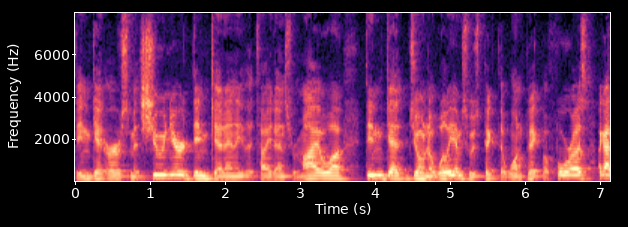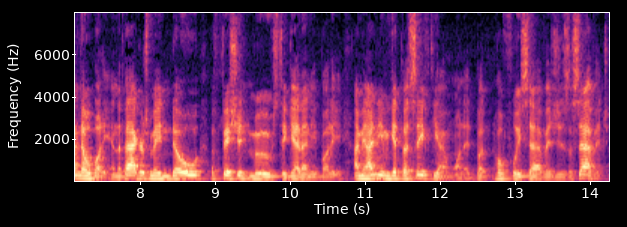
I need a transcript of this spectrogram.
Didn't get Irv Smith Jr., didn't get any of the tight ends from Iowa, didn't get Jonah Williams, who was picked the one pick before us. I got nobody. And the Packers made no efficient moves to get anybody. I mean, I didn't even get the safety I wanted, but hopefully Savage is a Savage.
